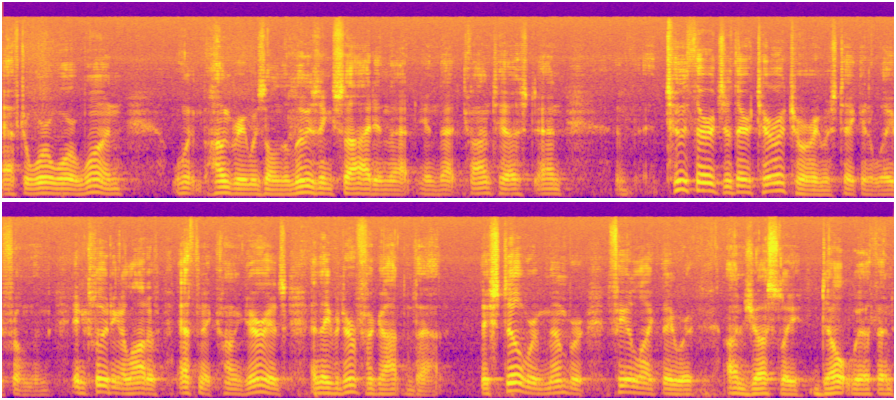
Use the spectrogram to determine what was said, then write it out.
after World War I, Hungary was on the losing side in that, in that contest, and two thirds of their territory was taken away from them, including a lot of ethnic Hungarians, and they've never forgotten that. They still remember, feel like they were unjustly dealt with. And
